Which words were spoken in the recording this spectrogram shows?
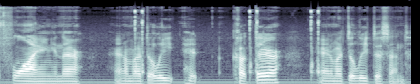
flying in there. And I'm going to delete, hit cut there, and I'm going to delete this end.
